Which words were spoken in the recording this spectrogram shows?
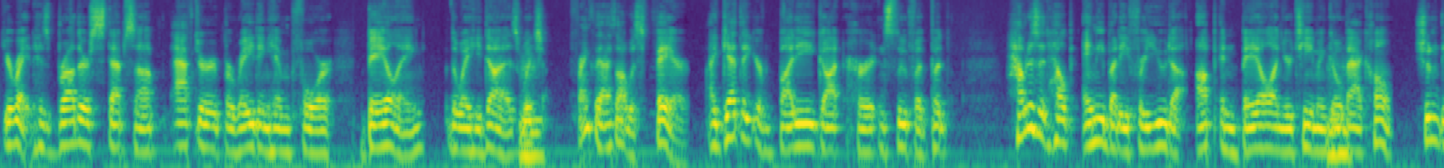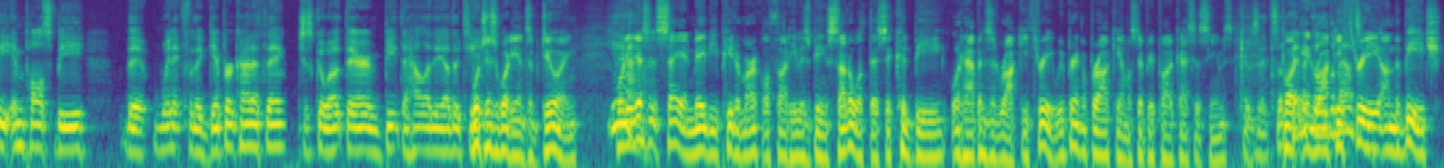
You're right. His brother steps up after berating him for bailing the way he does, which mm-hmm. frankly I thought was fair. I get that your buddy got hurt in Slewfoot, but how does it help anybody for you to up and bail on your team and go mm-hmm. back home? Shouldn't the impulse be the win it for the Gipper kind of thing? Just go out there and beat the hell out of the other team. Which is what he ends up doing. What he doesn't say, and maybe Peter Markle thought he was being subtle with this, it could be what happens in Rocky 3. We bring up Rocky almost every podcast, it seems. 'Cause it's But in pinnacle of the Rocky 3 on the beach,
